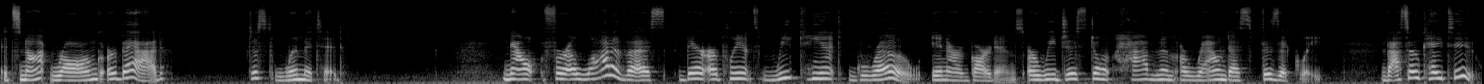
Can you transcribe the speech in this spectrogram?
It's not wrong or bad, just limited. Now, for a lot of us, there are plants we can't grow in our gardens or we just don't have them around us physically. That's okay too.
